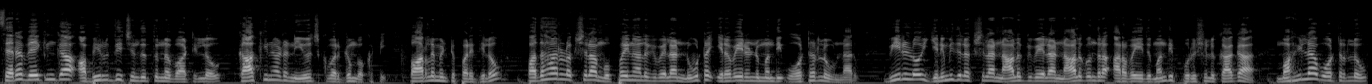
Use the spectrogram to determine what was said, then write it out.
శరవేగంగా అభివృద్ధి చెందుతున్న వాటిల్లో కాకినాడ నియోజకవర్గం ఒకటి. పార్లమెంటు పరిధిలో పదహారు లక్షల ముప్పై నాలుగు వేల నూట ఇరవై రెండు మంది ఓటర్లు ఉన్నారు. వీరిలో ఎనిమిది లక్షల నాలుగు వేల నాలుగు వందల అరవై ఐదు మంది పురుషులు కాగా మహిళా ఓటర్లు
